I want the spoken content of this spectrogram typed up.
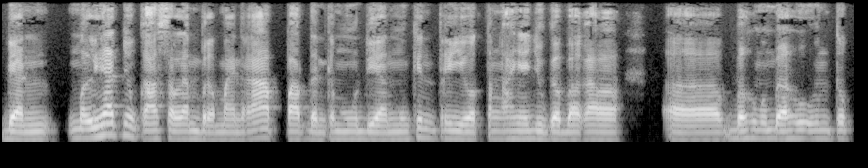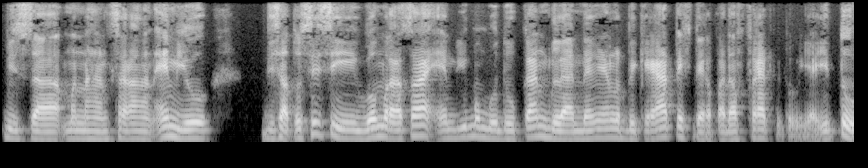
Dan melihat Newcastle yang bermain rapat dan kemudian mungkin trio tengahnya juga bakal eh, bahu membahu untuk bisa menahan serangan MU di satu sisi gue merasa MU membutuhkan gelandang yang lebih kreatif daripada Fred gitu yaitu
